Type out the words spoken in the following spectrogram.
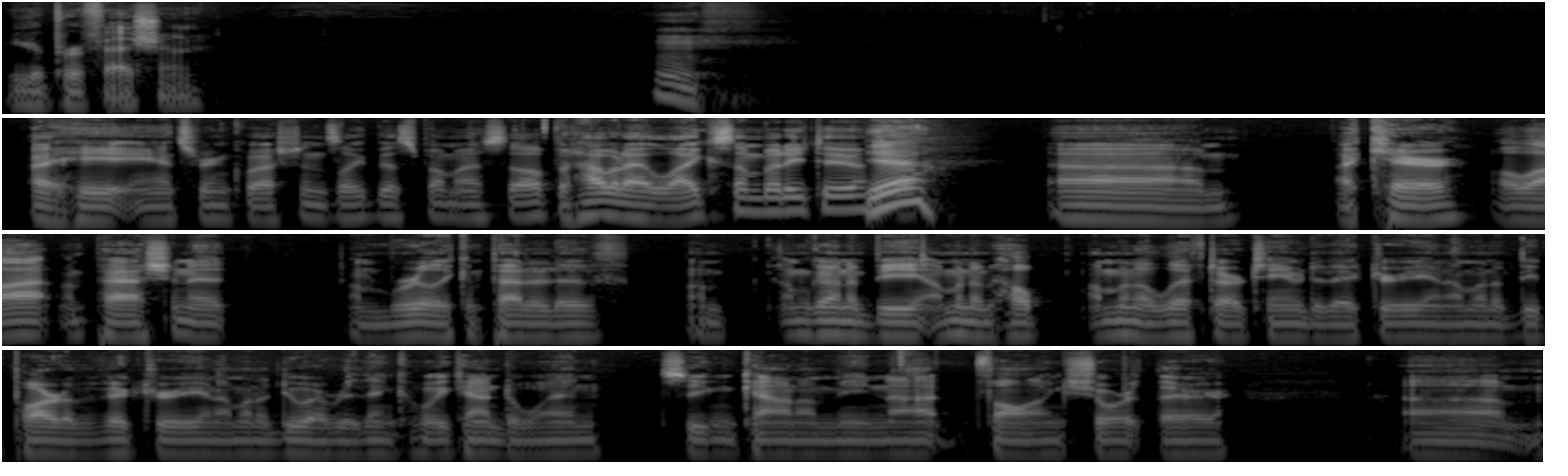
your profession? Hmm. I hate answering questions like this by myself. But how would I like somebody to? Yeah. Um, I care a lot. I'm passionate. I'm really competitive. I'm I'm gonna be. I'm gonna help. I'm gonna lift our team to victory, and I'm gonna be part of a victory, and I'm gonna do everything we can to win. So you can count on me not falling short there. Um,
